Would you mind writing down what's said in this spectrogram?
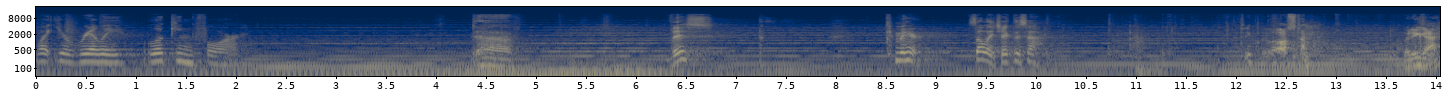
what you're really looking for. Uh. This? Come here. Sully, check this out. I think we lost him. What do you got?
